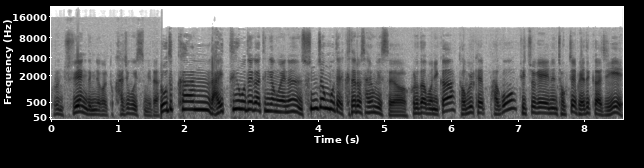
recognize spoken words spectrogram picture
그런 주행 능력을 또 가지고 있습니다. 로드칸 라이트 모델 같은 경우에는 순정 모델 그대로 사용했어요. 그러다 보니까 더블캡하고 뒤쪽에 있는 적재 베드까지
